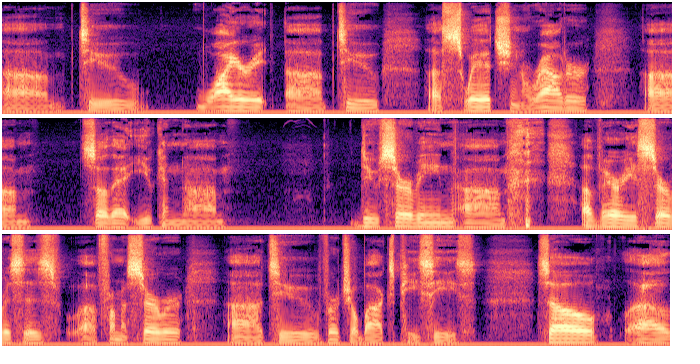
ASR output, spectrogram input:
um, to wire it uh, to a switch and a router um, so that you can um, do serving um, of various services uh, from a server uh, to VirtualBox PCs. So uh,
